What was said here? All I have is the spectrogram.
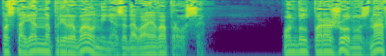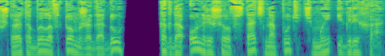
постоянно прерывал меня, задавая вопросы. Он был поражен, узнав, что это было в том же году, когда он решил встать на путь тьмы и греха.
